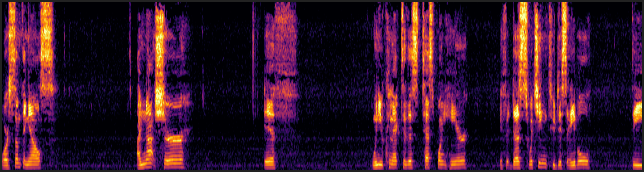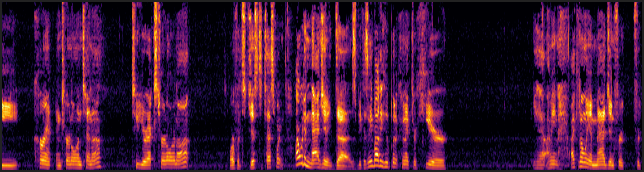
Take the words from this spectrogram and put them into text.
or something else. I'm not sure if when you connect to this test point here, if it does switching to disable the current internal antenna to your external or not, or if it's just a test point. I would imagine it does, because anybody who put a connector here, yeah, I mean, I can only imagine for, for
